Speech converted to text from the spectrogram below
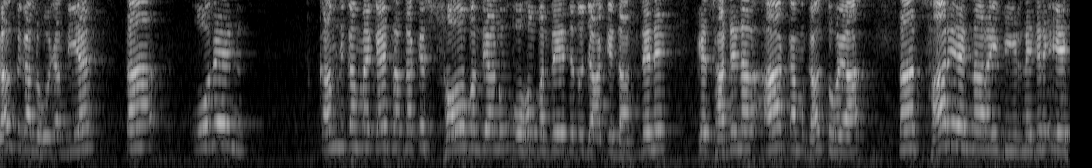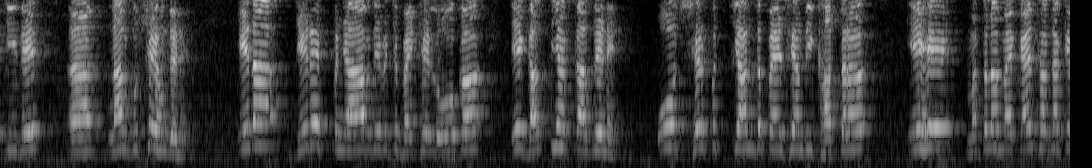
ਗਲਤ ਗੱਲ ਹੋ ਜਾਂਦੀ ਹੈ, ਤਾਂ ਉਹਦੇ ਕਮ ਸੇ ਕਮ ਮੈਂ ਕਹਿ ਸਕਦਾ ਕਿ 100 ਬੰਦਿਆਂ ਨੂੰ ਉਹ ਬੰਦੇ ਜਦੋਂ ਜਾ ਕੇ ਦੱਸਦੇ ਨੇ ਕਿ ਸਾਡੇ ਨਾਲ ਆਹ ਕੰਮ ਗਲਤ ਹੋਇਆ, ਤਾਂ ਸਾਰੇ ਐਨ ਆਰ ਆਈ ਵੀਰ ਨੇ ਜਿਹੜੇ ਇਸ ਚੀਜ਼ ਦੇ ਨਾਲ ਗੁੱਸੇ ਹੁੰਦੇ ਨੇ। ਇਹਦਾ ਜਿਹੜੇ ਪੰਜਾਬ ਦੇ ਵਿੱਚ ਬੈਠੇ ਲੋਕ ਇਹ ਗਲਤੀਆਂ ਕਰਦੇ ਨੇ ਉਹ ਸਿਰਫ ਚੰਦ ਪੈਸਿਆਂ ਦੀ ਖਾਤਰ, ਇਹ ਮਤਲਬ ਮੈਂ ਕਹਿ ਸਕਦਾ ਕਿ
